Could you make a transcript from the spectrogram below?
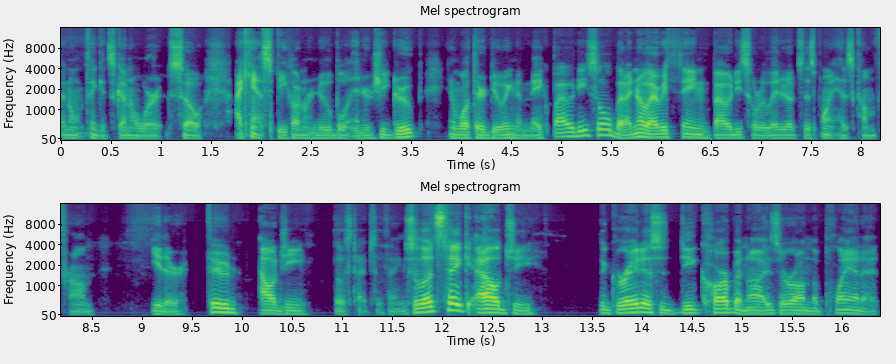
I don't think it's going to work. So i can't speak on renewable energy group and what they're doing to make biodiesel but i know everything biodiesel related up to this point has come from either food algae those types of things. So let's take algae the greatest decarbonizer on the planet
